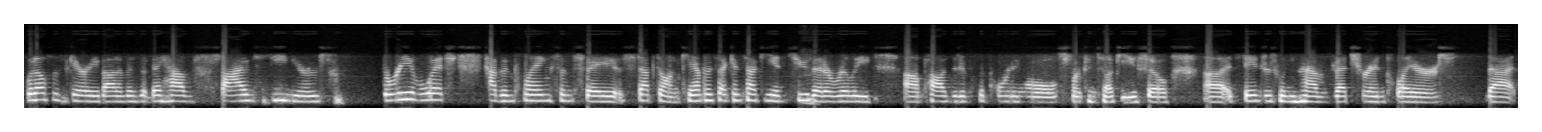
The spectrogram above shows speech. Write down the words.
what else is scary about them is that they have five seniors three of which have been playing since they stepped on campus at Kentucky, and two that are really uh, positive supporting roles for Kentucky. So uh, it's dangerous when you have veteran players that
